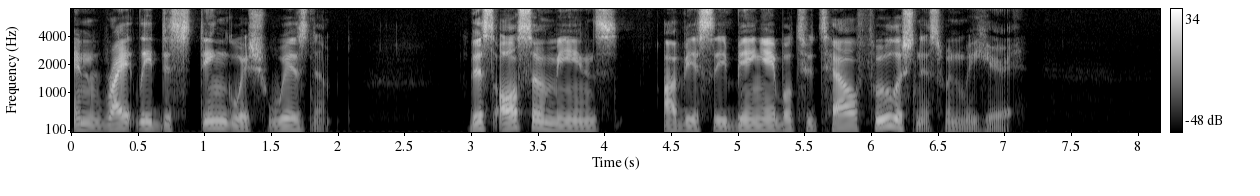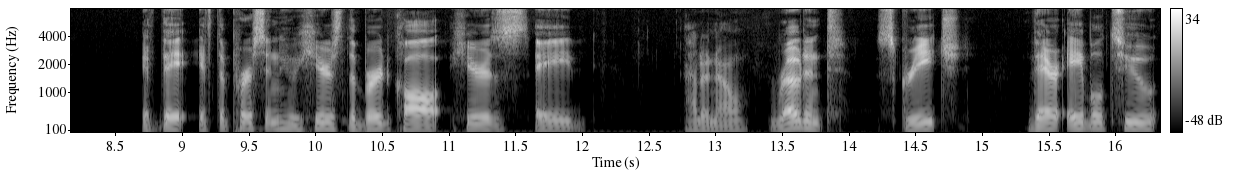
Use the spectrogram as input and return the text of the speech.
and rightly distinguish wisdom. This also means, obviously, being able to tell foolishness when we hear it. If they if the person who hears the bird call hears a I don't know, rodent screech, they're able to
